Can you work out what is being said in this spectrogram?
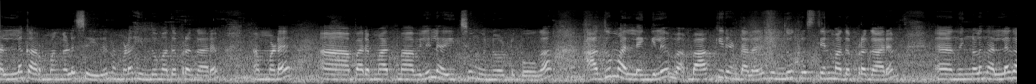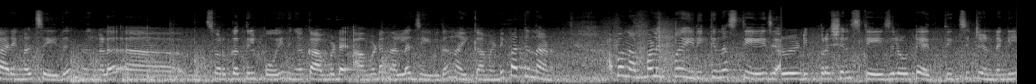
നല്ല കർമ്മങ്ങൾ ചെയ്ത് നമ്മുടെ ഹിന്ദുമത പ്രകാരം നമ്മുടെ പരമാത്മാവിൽ ലയിച്ച് മുന്നോട്ട് പോവുക. അതുമല്ലെങ്കിൽ ബാക്കി രണ്ട് അതായത് ഹിന്ദു ക്രിസ്ത്യൻ മതപ്രകാരം നിങ്ങൾ നല്ല കാര്യങ്ങൾ ചെയ്ത് നിങ്ങൾ സ്വർഗത്തിൽ പോയി നിങ്ങൾക്ക് അവിടെ അവിടെ നല്ല ജീവിതം നയിക്കാൻ വേണ്ടി പറ്റുന്നതാണ്. അപ്പോൾ നമ്മളിപ്പോൾ ഇരിക്കുന്ന സ്റ്റേജ് ഡിപ്രഷൻ സ്റ്റേജിലോട്ട് എത്തിച്ചിട്ടുണ്ടെങ്കിൽ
